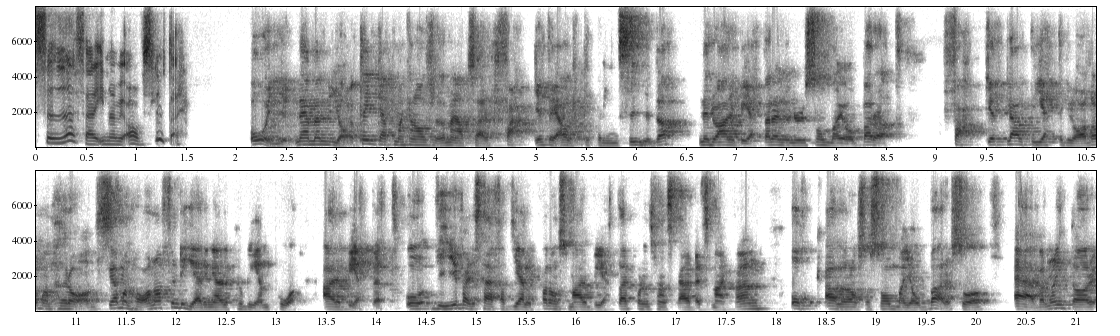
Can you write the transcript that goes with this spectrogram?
säga så innan vi avslutar? Oj, nej men jag tänker att man kan avsluta med att så här, facket är alltid på din sida när du arbetar eller när du sommarjobbar. Och att facket blir alltid jätteglada om man hör av sig om man har några funderingar eller problem på arbetet. Och vi är faktiskt här för att hjälpa de som arbetar på den svenska arbetsmarknaden och alla de som sommarjobbar. Så även om man inte har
